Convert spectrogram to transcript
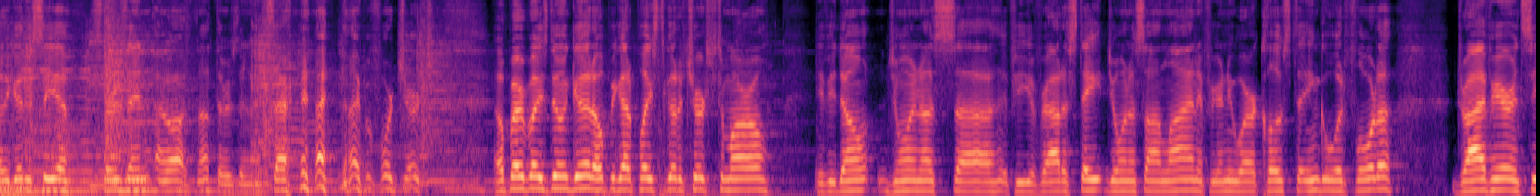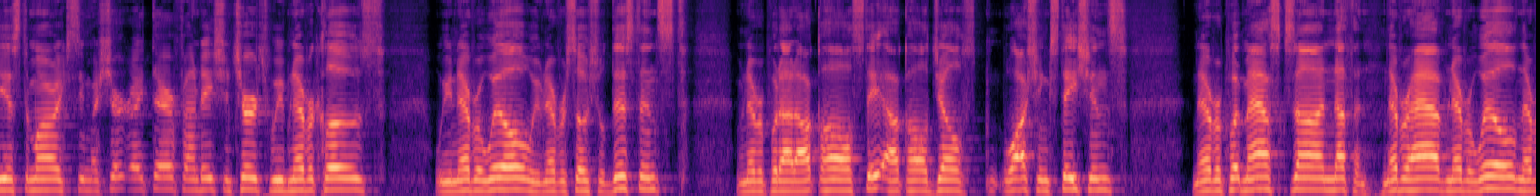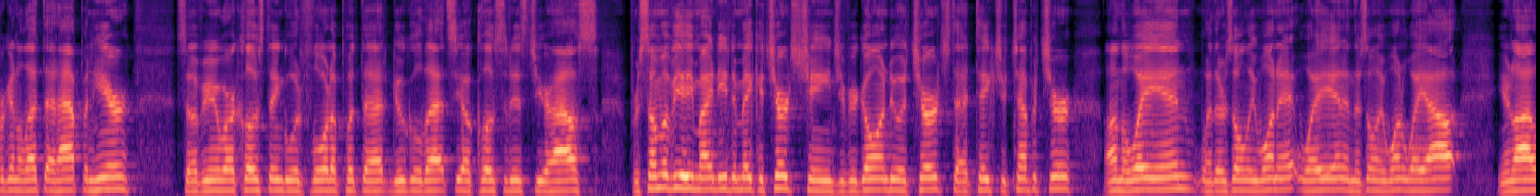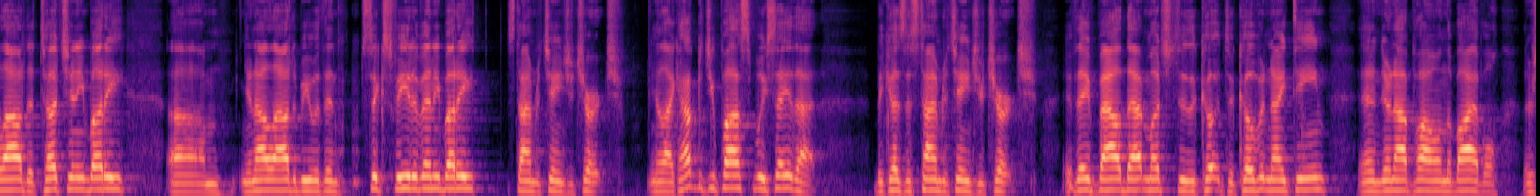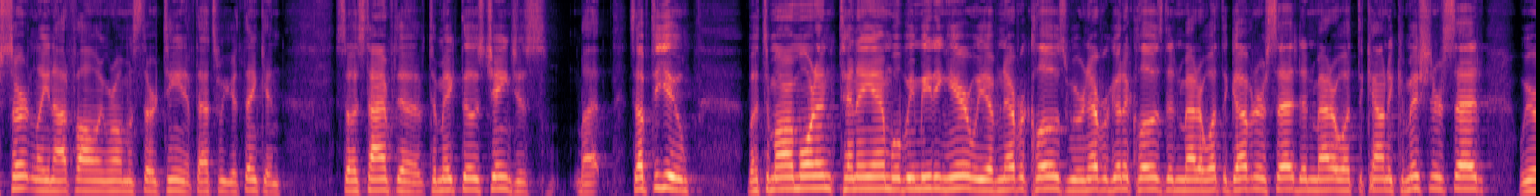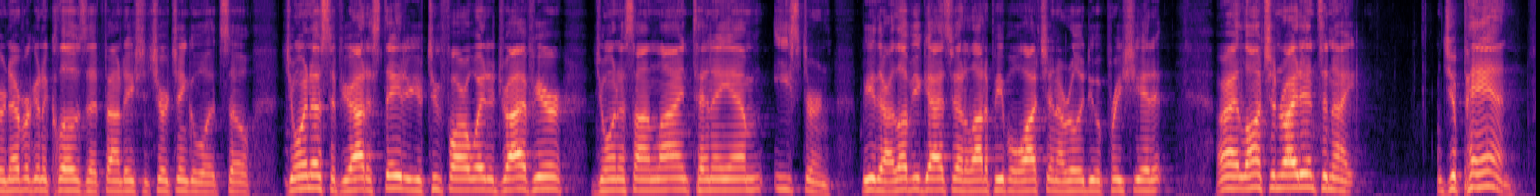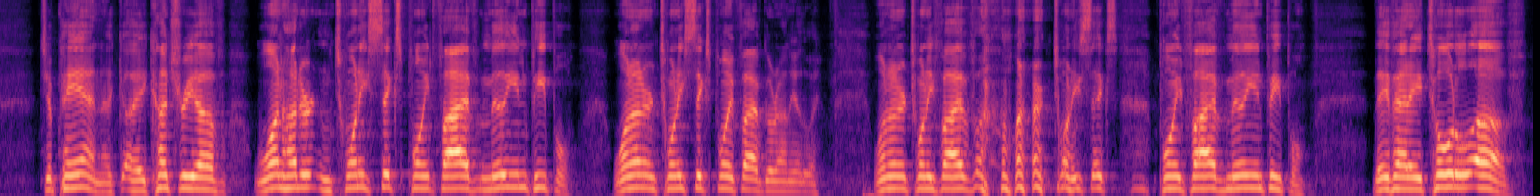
everybody. Good to see you. It's Thursday. Oh, it's not Thursday night. Saturday night, night before church. Hope everybody's doing good. I hope you got a place to go to church tomorrow. If you don't, join us. Uh, if you're out of state, join us online. If you're anywhere close to Englewood, Florida, drive here and see us tomorrow. You can see my shirt right there. Foundation Church. We've never closed. We never will. We've never social distanced. We've never put out alcohol, state alcohol gel washing stations. Never put masks on, nothing. Never have, never will, never going to let that happen here. So if you're anywhere close to Englewood, Florida, put that, Google that, see how close it is to your house. For some of you, you might need to make a church change. If you're going to a church that takes your temperature on the way in, where there's only one way in and there's only one way out, you're not allowed to touch anybody. Um, you're not allowed to be within six feet of anybody. It's time to change your church. You're like, how could you possibly say that? Because it's time to change your church. If they've bowed that much to the to COVID nineteen and they're not following the Bible, they're certainly not following Romans thirteen. If that's what you're thinking, so it's time to to make those changes. But it's up to you. But tomorrow morning, 10 a.m., we'll be meeting here. We have never closed. We were never going to close. Didn't matter what the governor said. Didn't matter what the county commissioner said. We were never going to close at Foundation Church Englewood. So join us if you're out of state or you're too far away to drive here. Join us online, 10 a.m. Eastern be there. I love you guys. We had a lot of people watching. I really do appreciate it. All right, launching right in tonight. Japan. Japan, a, a country of 126.5 million people. 126.5, go around the other way. 125, 126.5 million people. They've had a total of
